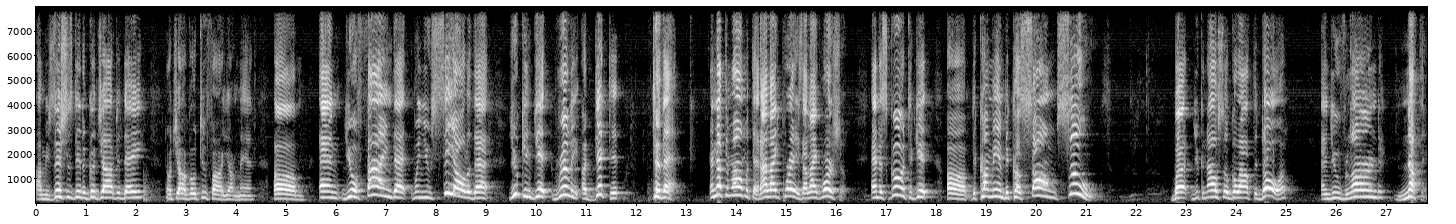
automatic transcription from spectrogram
Our musicians did a good job today. Don't y'all go too far, young man. Um, and you'll find that when you see all of that, you can get really addicted to that. And nothing wrong with that. I like praise, I like worship. And it's good to get uh, to come in because songs soothe. But you can also go out the door and you've learned nothing.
